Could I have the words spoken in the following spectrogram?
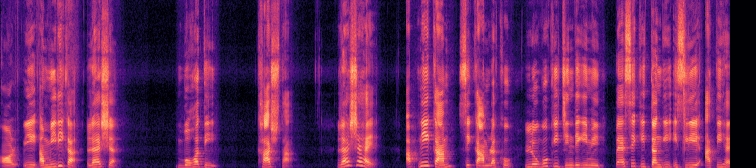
और ये अमीरी का रहस्य बहुत ही खास था। रहस्य है, अपने काम से काम रखो, लोगों की ज़िंदगी में पैसे की तंगी इसलिए आती है,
